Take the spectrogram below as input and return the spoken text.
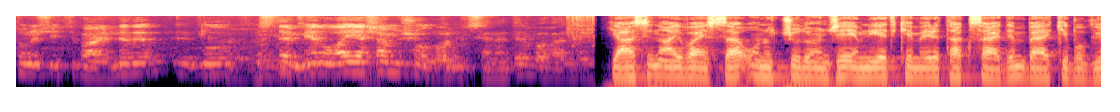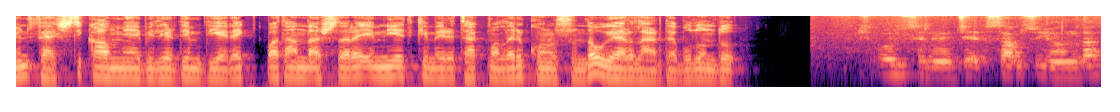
sonuç itibariyle de e, bu istenmeyen olay yaşanmış oldu. 13 senedir bu haldeyim. Yasin Ayva ise 13 yıl önce emniyet kemeri taksaydım belki bugün felçli kalmayabilirdim diyerek vatandaşlara emniyet kemeri takmaları konusunda uyarılarda bulundu. İşte 13 sene önce Samsun yolunda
